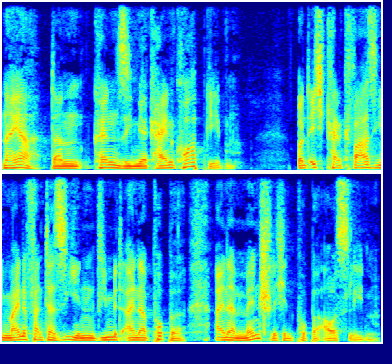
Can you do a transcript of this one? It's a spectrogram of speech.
naja, dann können sie mir keinen Korb geben. Und ich kann quasi meine Fantasien wie mit einer Puppe, einer menschlichen Puppe ausleben.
